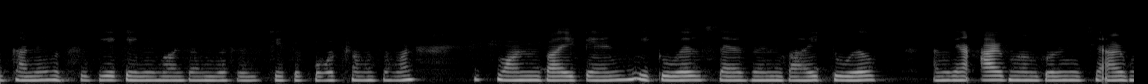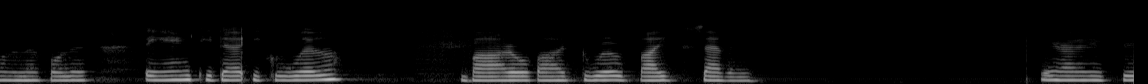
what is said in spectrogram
এখানে হচ্ছে গিয়ে টেনের মানটা আমরা ফেলছি তো কট সমান সমান one by ten equal seven by twelve আমি এখানে আর গুণন করে নিচ্ছি। আর গুণনের ফলে টেন থিটা ইকুয়াল বারো বা টুয়েলভ বাই সেভেন একটি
